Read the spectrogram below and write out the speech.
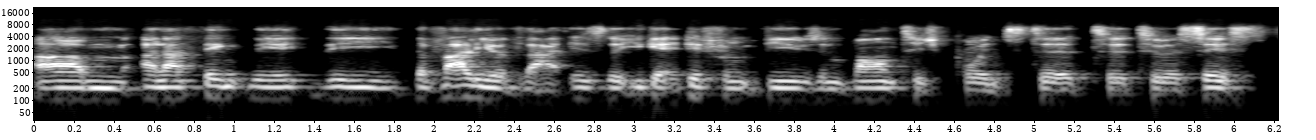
Um, and I think the, the the value of that is that you get different views and vantage points to to, to assist.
